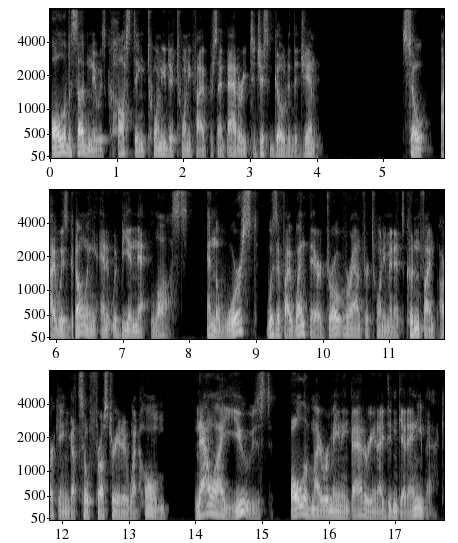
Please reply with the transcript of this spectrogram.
All of a sudden, it was costing 20 to 25% battery to just go to the gym. So I was going and it would be a net loss. And the worst was if I went there, drove around for 20 minutes, couldn't find parking, got so frustrated, went home. Now I used all of my remaining battery and I didn't get any back.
